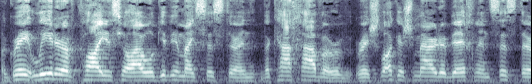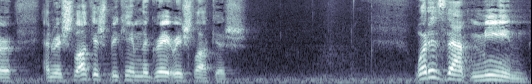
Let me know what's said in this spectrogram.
a great leader of Klal Yisrael, I will give you my sister. And the Kachava, Reish Lakish married Rabbi Yechanan's sister, and Reish Lakish became the great Reish Lakish. What does that mean?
